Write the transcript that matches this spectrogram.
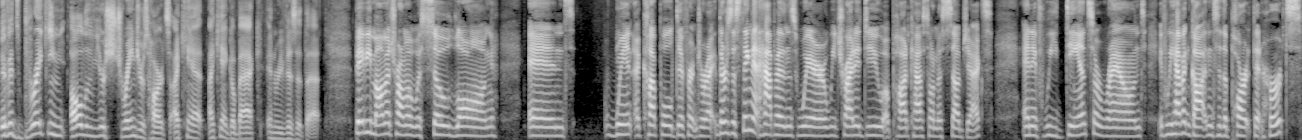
if it's breaking all of your strangers' hearts, I can't I can't go back and revisit that. baby mama trauma was so long and went a couple different direct there's this thing that happens where we try to do a podcast on a subject and if we dance around if we haven't gotten to the part that hurts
